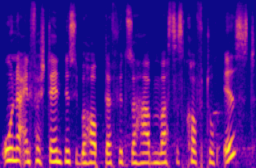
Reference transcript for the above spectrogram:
ohne ein Verständnis überhaupt dafür zu haben, was das Kopftuch ist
